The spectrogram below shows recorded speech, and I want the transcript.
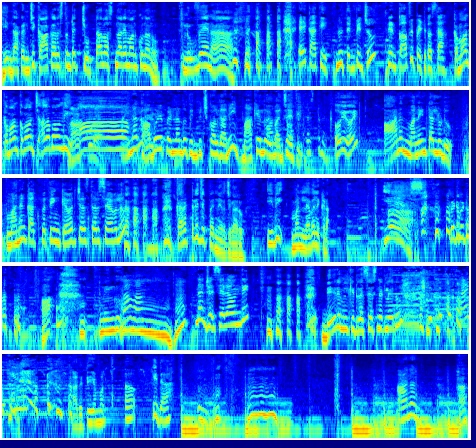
ఇందాక నుంచి కాకరుస్తుంటే చుట్టాలు వస్తున్నారేమో అనుకున్నాను. నువ్వేనా? ఏ కాకి నువ్వు తినిపించు. నేను coffee పెట్టుకొస్తా. Come on come on come on చాలా బాగుంది. అయినా కాబోయే పెళ్ళంతో తినిపించుకోవాలి గానీ మాకేందో ఈ పంచాయతీ. ఓయ్ ఓయ్. ఆనంద్ మన ఇంటల్లుడు మనం కాకపోతే ఇంకెవరు చేస్తారు సేవలు? కరెక్ట్గా చెప్పారు నీరజ్ గారు. ఇది మన లెవెల్ ఇక్కడ. Yes. పెట్టు పెట్టు. ఆ, మింగు. నా డ్రెస్ ఎలా ఉంది? Dairy milk dress వేసినట్లేదు. అది టీయమ్మా ఆ, ఇదా? ఆనంద్. హ?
